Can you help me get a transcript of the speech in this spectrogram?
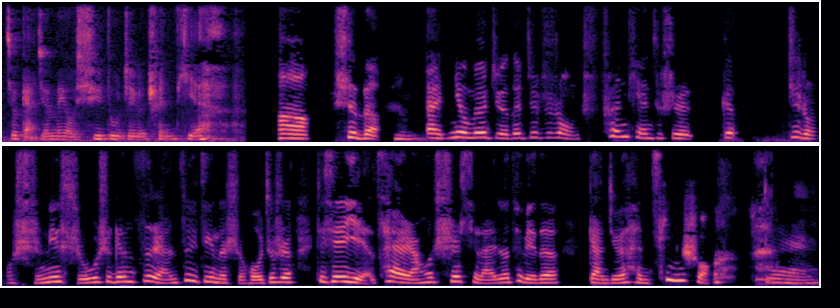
就感觉没有虚度这个春天。啊，是的，嗯，哎，你有没有觉得就这种春天就是跟。这种时令食物是跟自然最近的时候，就是这些野菜，然后吃起来就特别的感觉很清爽。对，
